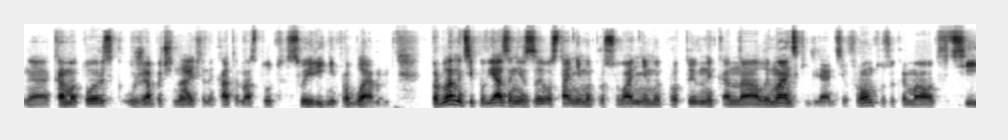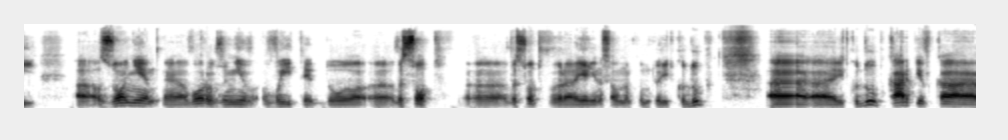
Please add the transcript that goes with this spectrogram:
е, Краматорськ уже починають виникати в нас тут своєрідні проблеми. Проблеми ці пов'язані з останніми просуваннями противника на Лиманській ділянці фронту. Зокрема, от в цій е, зоні ворог зумів вийти до висот. Е, Висот в районі населеного пункту Рідкодуб, Е, е, Рідкодуб, Карпівка.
